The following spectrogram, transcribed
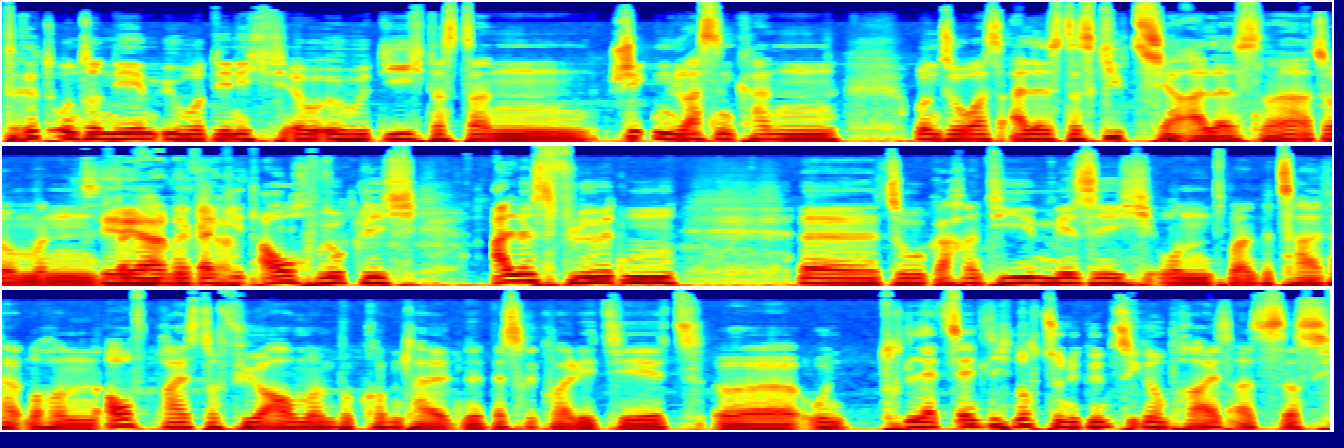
Drittunternehmen, über den ich, äh, über die ich das dann schicken lassen kann und sowas alles. Das gibt's ja alles. Ne? Also man, ja, dann, da geht auch wirklich alles flöten äh, so garantiemäßig und man bezahlt halt noch einen Aufpreis dafür, aber man bekommt halt eine bessere Qualität äh, und letztendlich noch zu einem günstigeren Preis, als das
